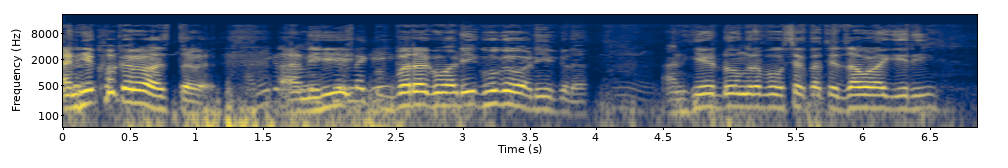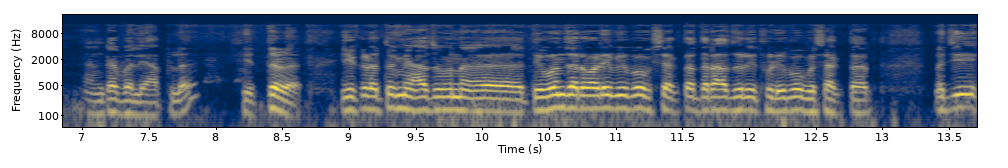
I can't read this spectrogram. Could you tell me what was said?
आणि हे खोकरमावचं तळ आणि इकडं आणि आम्ही ही की- बरगवाडी घुगवाडी इकडं. आणि हे डोंगर बघू शकता ते जवळगिरी आणि डबल आहे आपलं हे तळ. इकडं तुम्ही अजून अं, ते वंजरवाडी बी बघू शकतात राजुरी थोडी बघू शकतात. म्हणजे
